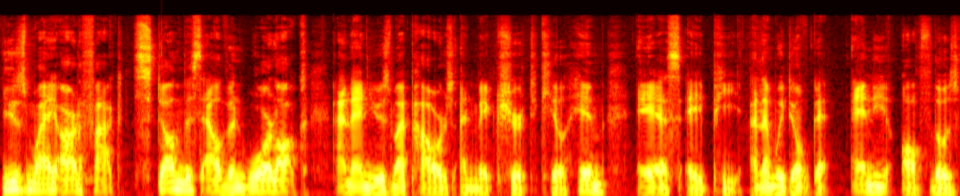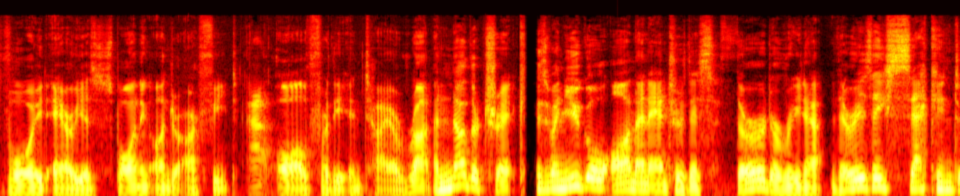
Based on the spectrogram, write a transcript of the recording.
use my artifact stun this elven warlock and then use my powers and make sure to kill him ASAP and then we don't get any of those void areas spawning under our feet at all for the entire run. Another trick is when you go on and enter this third arena, there is a second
